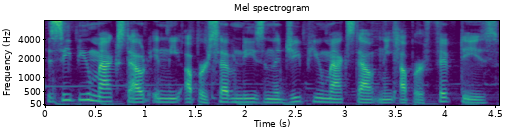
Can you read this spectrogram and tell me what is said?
the CPU maxed out in the upper 70s and the GPU maxed out in the upper 50s.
